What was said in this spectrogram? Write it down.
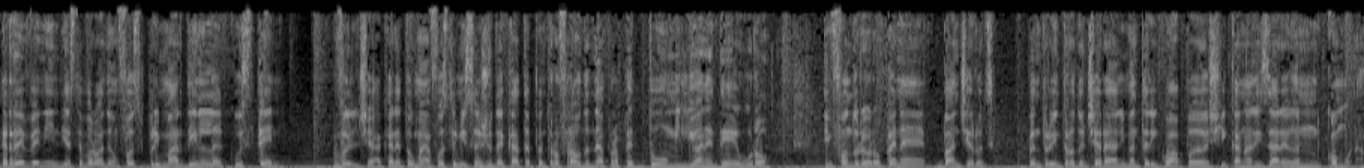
Revenind, este vorba de un fost primar din Lăcusteni, Vâlcea, care tocmai a fost trimis în judecată pentru o fraudă de aproape 2 milioane de euro din fonduri europene, bani ceruți pentru introducerea alimentării cu apă și canalizare în comună.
